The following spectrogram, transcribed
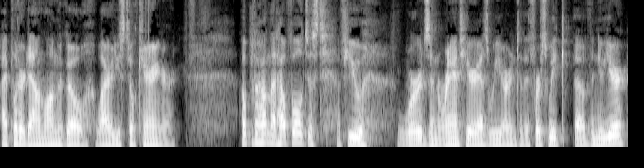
I put her down long ago. Why are you still carrying her? Hope you found that helpful. Just a few words and rant here as we are into the first week of the new year.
